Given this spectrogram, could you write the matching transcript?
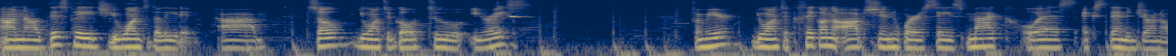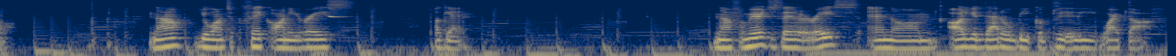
Uh, now, this page, you want to delete it. Um, so, you want to go to Erase. From here, you want to click on the option where it says Mac OS Extended Journal. Now you want to click on erase again. Now from here, just let it erase and um, all your data will be completely wiped off.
